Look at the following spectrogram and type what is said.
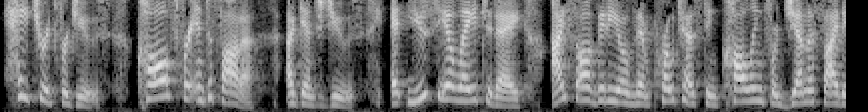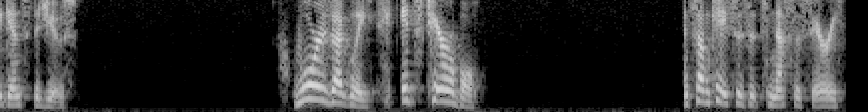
hatred for Jews, calls for intifada against Jews. At UCLA today, I saw a video of them protesting, calling for genocide against the Jews. War is ugly. It's terrible. In some cases, it's necessary.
